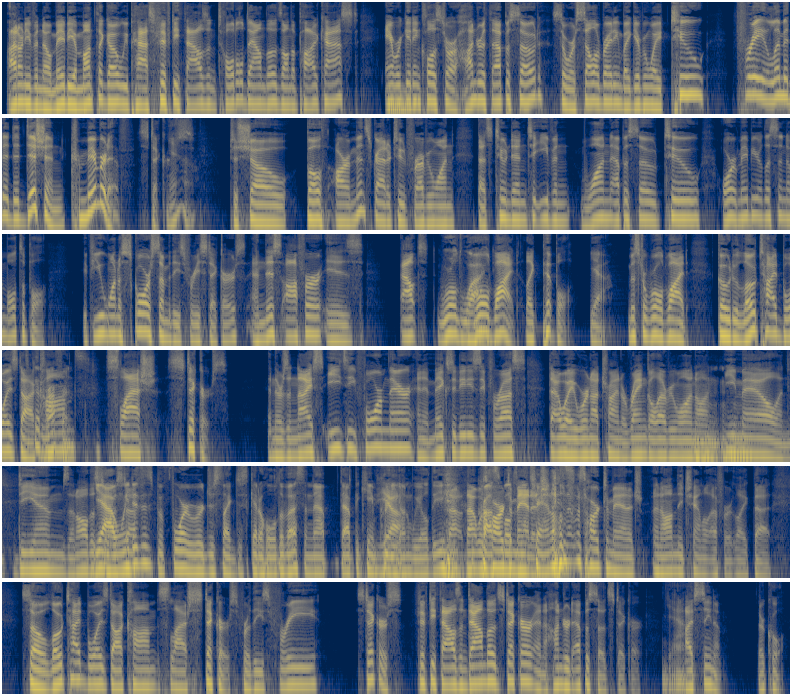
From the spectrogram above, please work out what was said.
I don't even know. Maybe a month ago we passed 50,000 total downloads on the podcast and we're Mhm. getting close to our 100th episode. So we're celebrating by giving away two free limited edition commemorative stickers Yeah. to show both our immense gratitude for everyone that's tuned in to even one episode, two, or maybe you're listening to multiple. If you want to score some of these free stickers, and this offer is out Worldwide. worldwide, like Pitbull, Yeah. Mr. Worldwide, go to It's a good lowtideboys.com slash stickers. And there's a nice, easy form there, and it makes it easy for us. That way, we're not trying to wrangle everyone on Mhm, mhm. email and DMs and all this. Yeah, sort of when we did this before, we were just like, just get a hold of us, and that that became pretty Yeah. unwieldy. that, that was hard to manage. That was hard to manage an omni-channel effort like that. So lowtideboys.com slash stickers for these free stickers. 50,000 download sticker and a 100 episode sticker. yeah. I've seen them. They're cool.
